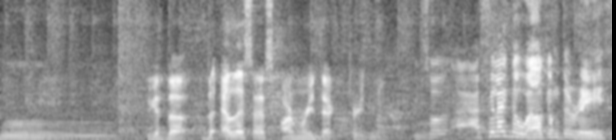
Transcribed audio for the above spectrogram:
Mm, To get the the LSS armory deck treatment. so I I feel like the Welcome to Rathe,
